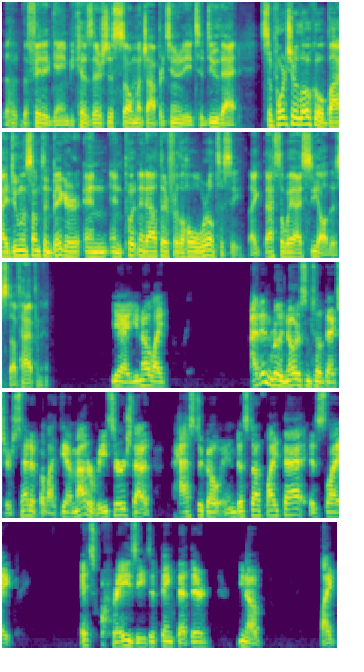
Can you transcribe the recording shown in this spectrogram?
the, the fitted game because there's just so much opportunity to do that. Support your local by doing something bigger and, and putting it out there for the whole world to see. Like that's the way I see all this stuff happening. Yeah. You know, like I didn't really notice until Dexter said it, but like the amount of research that has to go into stuff like that is like, it's crazy to think that they're, you know, like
